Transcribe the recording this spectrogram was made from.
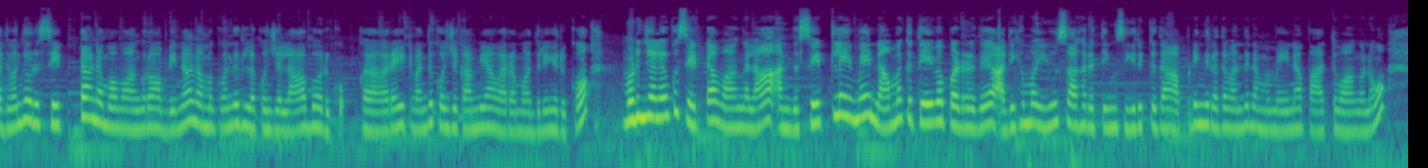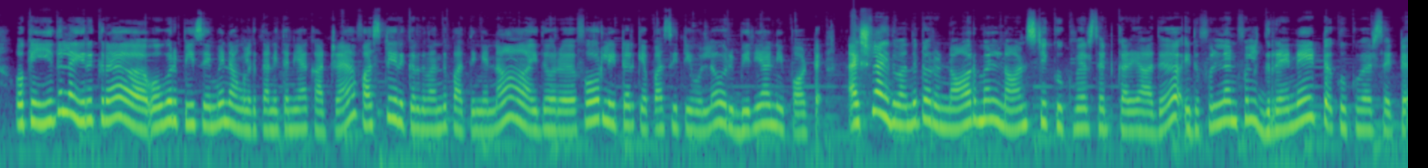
அது வந்து ஒரு செட்டாக நம்ம வாங்குகிறோம் அப்படின்னா நமக்கு வந்து இதில் கொஞ்சம் லாபம் இருக்கும். ரேட் வந்து கொஞ்சம் கம்மியாக வர மாதிரியும் இருக்கும். முடிஞ்ச அளவுக்கு செட்டாக வாங்கலாம். அந்த செட்லேயுமே நமக்கு தேவைப்படுறது அதிகமாக யூஸ் ஆகிற திங்ஸ் இருக்குதா அப்படிங்கிறத வந்து நம்ம மெயினாக பார்த்து வாங்கணும். ஓகே இதில் இருக்கிற ஒவ்வொரு பீஸையுமே நான் உங்களுக்கு தனித்தனியாக காட்டுறேன். ஃபஸ்ட்டு இருக்கிறது வந்து பார்த்திங்கன்னா இது ஒரு ஃபோர் லிட்டர் கெப்பாசிட்டி உள்ள ஒரு பிரியாணி பாட் ஆக்சுவலாக இது வந்துட்டு ஒரு நார்மல் நான்ஸ்டிக் குக்வேர் செட் கிடையாது. இது full and full granite cookware set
